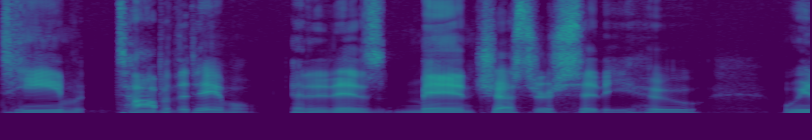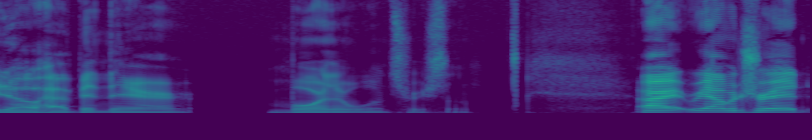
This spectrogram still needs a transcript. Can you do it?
team top of the table, and it is Manchester City, who we know have been there more than once recently. All right, Real Madrid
